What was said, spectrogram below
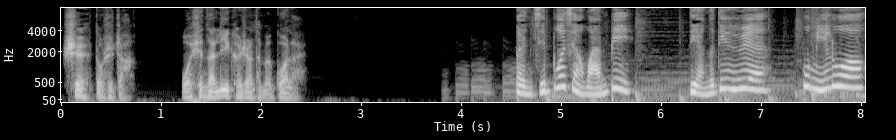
是董事长，我现在立刻让他们过来。本集播讲完毕，点个订阅不迷路哦。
